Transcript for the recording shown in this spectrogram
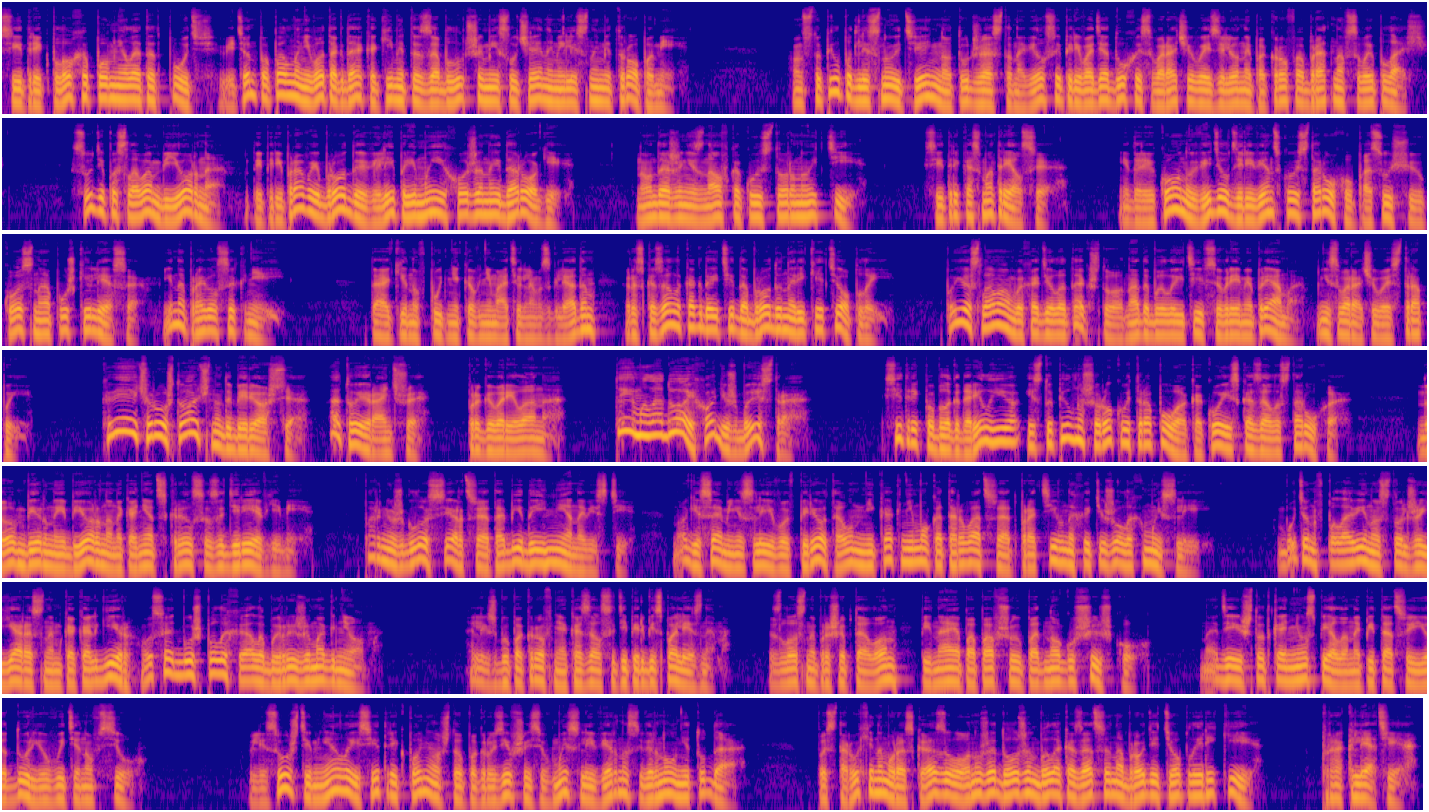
Ситрик плохо помнил этот путь, ведь он попал на него тогда какими-то заблудшими и случайными лесными тропами. Он ступил под лесную тень, но тут же остановился, переводя дух и сворачивая зеленый покров обратно в свой плащ. Судя по словам Бьорна, до переправы и брода вели прямые хоженые дороги, но он даже не знал, в какую сторону идти. Ситрик осмотрелся. Недалеко он увидел деревенскую старуху, пасущую коз на опушке леса, и направился к ней. Та, окинув путника внимательным взглядом, рассказала, как дойти до брода на реке Теплой. По ее словам, выходило так, что надо было идти все время прямо, не сворачивая с тропы. «К вечеру уж точно доберешься, а то и раньше», — проговорила она. «Ты молодой, ходишь быстро». Ситрик поблагодарил ее и ступил на широкую тропу, о какой и сказала старуха. Дом Бирна и Бьорна наконец скрылся за деревьями. Парню жгло сердце от обиды и ненависти. Ноги сами несли его вперед, а он никак не мог оторваться от противных и тяжелых мыслей. Будь он в половину столь же яростным, как Альгир, усадьба уж полыхала бы рыжим огнем. Лишь бы покров не оказался теперь бесполезным. Злостно прошептал он, пиная попавшую под ногу шишку. Надеюсь, что ткань не успела напитаться ее дурью, вытянув всю. В лесу уж темнело, и Ситрик понял, что, погрузившись в мысли, верно свернул не туда. По старухиному рассказу он уже должен был оказаться на броде теплой реки. Проклятие!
